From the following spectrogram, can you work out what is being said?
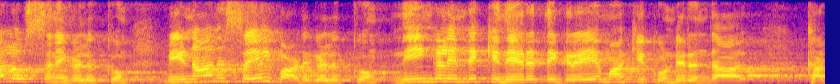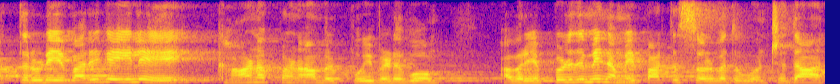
ஆலோசனைகளுக்கும் வீணான செயல்பாடுகளுக்கும் நீங்கள் இன்றைக்கு நேரத்தை கிரயமாக்கி கொண்டிருந்தால் கர்த்தருடைய வருகையிலே காணப்படாமல் போய்விடுவோம். அவர் எப்பொழுதுமே நம்மை பார்த்து சொல்வது ஒன்றுதான்.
